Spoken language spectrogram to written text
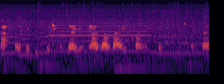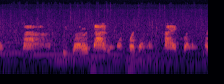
وقتی که دوستشون داریم یادآوری کنیم که دوستشون داریم و چیزا رو درون خودمون سعی کنیم تا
